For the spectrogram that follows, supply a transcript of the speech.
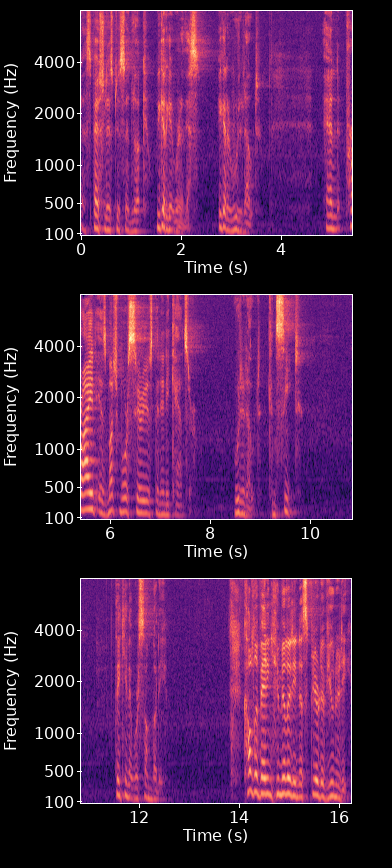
uh, specialist who said, look, we got to get rid of this. We got to root it out. And pride is much more serious than any cancer. Root it out. Conceit. Thinking that we're somebody. Cultivating humility in a spirit of unity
